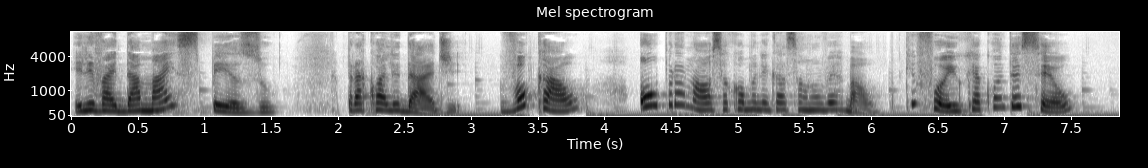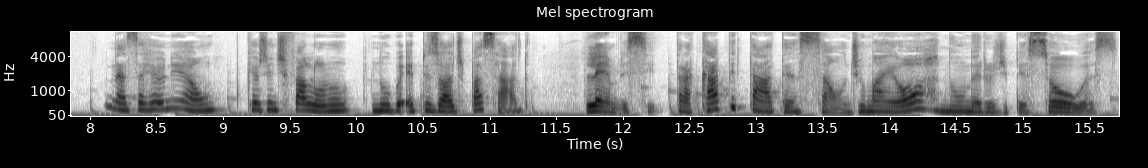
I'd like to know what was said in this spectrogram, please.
ele vai dar mais peso para a qualidade vocal ou para a nossa comunicação não verbal, que foi o que aconteceu nessa reunião que a gente falou no, no episódio passado. Lembre-se, para captar a atenção de um maior número de pessoas,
